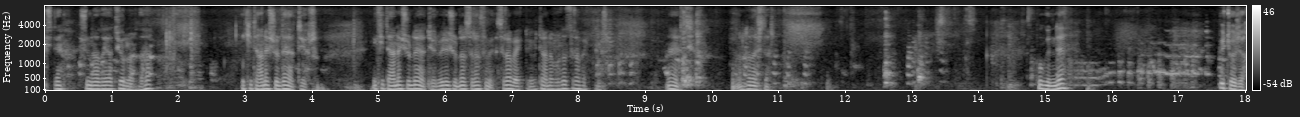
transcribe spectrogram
İşte şunlar yatıyorlar daha. İki tane şurada yatıyor. İki tane şurada yatıyor. Biri şurada sırası sıra bekliyor. Bir tane burada sıra bekliyor. Evet. Arkadaşlar. Bugün de 3 Ocak.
